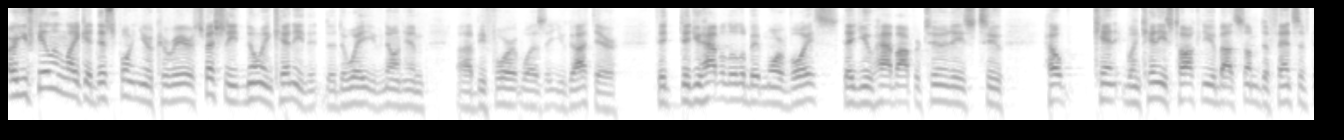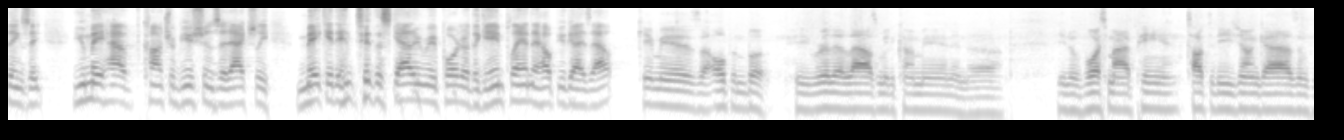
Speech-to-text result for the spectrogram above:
Are you feeling like at this point in your career, especially knowing Kenny the, the, the way you've known him uh, before it was that you got there, that, did you have a little bit more voice? That you have opportunities to help Ken, when Kenny's talking to you about some defensive things that you may have contributions that actually make it into the scouting report or the game plan to help you guys out? Kenny is an open book. He really allows me to come in and, uh, you know, voice my opinion, talk to these young guys in,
